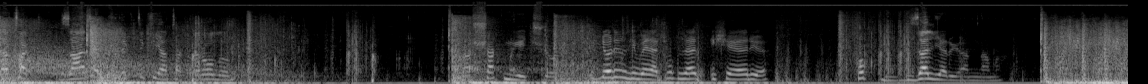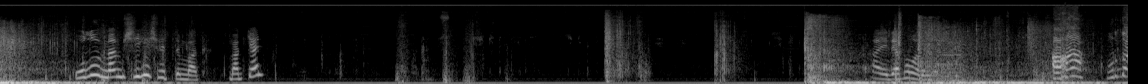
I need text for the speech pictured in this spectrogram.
Yatak. Zaten ki yataklar oğlum. Aşak mı geçiyor? Gördüğünüz gibi beyler çok güzel işe yarıyor. Çok güzel yarıyor anne ama. Oğlum ben bir şey keşfettim bak. Bak gel. Hayır yapamadım ya. Aha burada.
